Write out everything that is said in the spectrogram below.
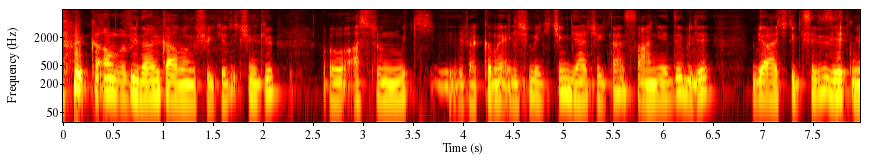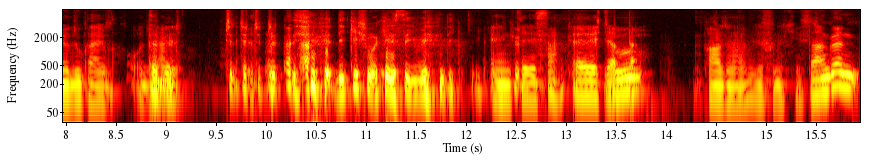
Fidan kalmadı. Fidan kalmamış ülkede. Çünkü o astronomik rakama erişmek için gerçekten saniyede bile bir ağaç dikseniz yetmiyordu galiba o Tabii. dönemde. Çıt çıt çıt çıt dikiş makinesi gibi. Enteresan. Evet Ya bu pardon abi lafını kestim. Tangan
